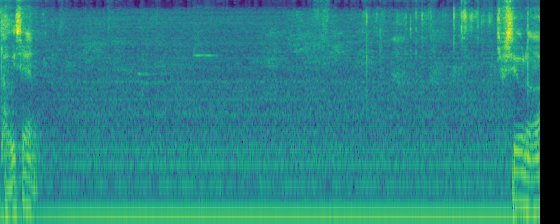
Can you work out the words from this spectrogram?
thử xem. Chút xíu nữa.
